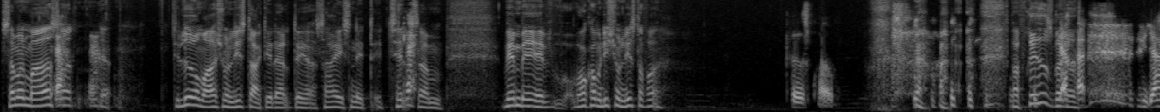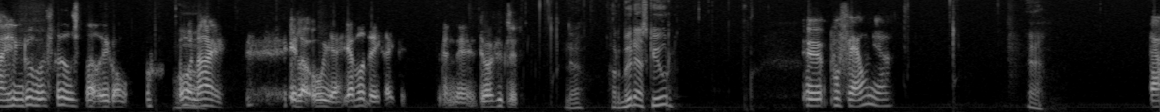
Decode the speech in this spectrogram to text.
Så er man meget... Ja, så, ja. Ja. Det lyder jo meget journalistagtigt alt det her. Så har I sådan et, et telt, ja. som... Hvem, øh, hvor kommer de journalister fra? Fædesbred. Var frihedsbrevet? Jeg, jeg hængte med frihedsbrevet i går. Åh Wow. oh, nej. Eller åh oh, ja, jeg ved det ikke rigtigt. Men øh, det var hyggeligt. Nå. Har du mødt deres skjul? Øh, på færgen, ja. Ja. Ja,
